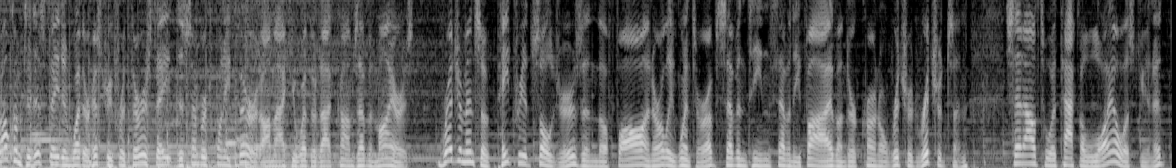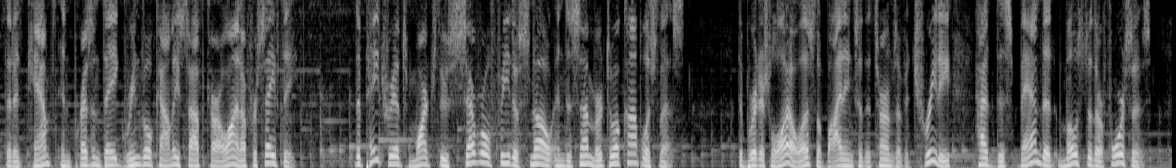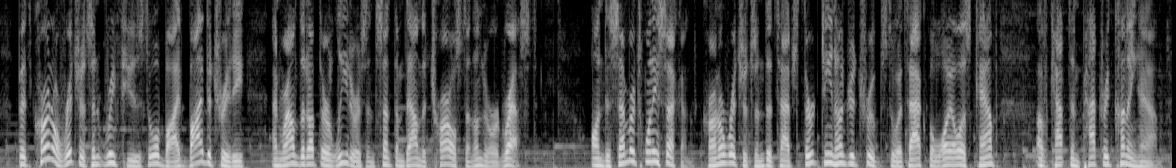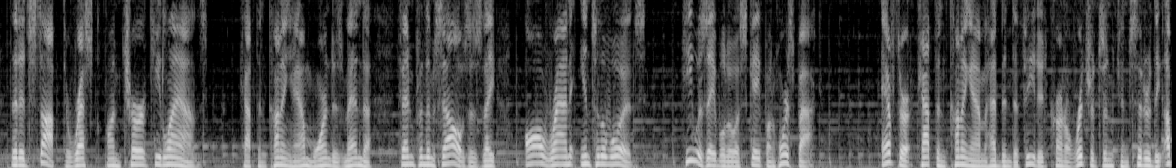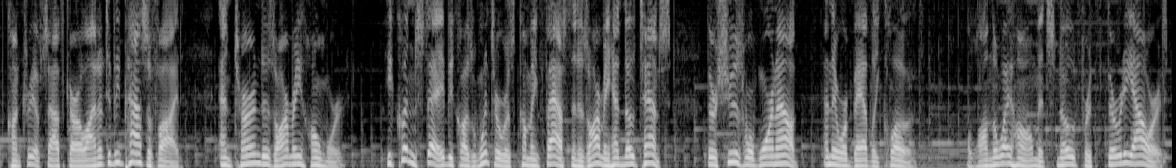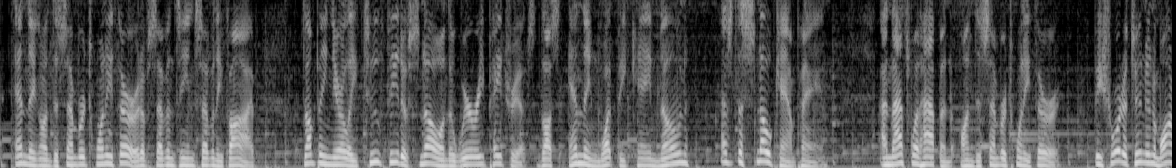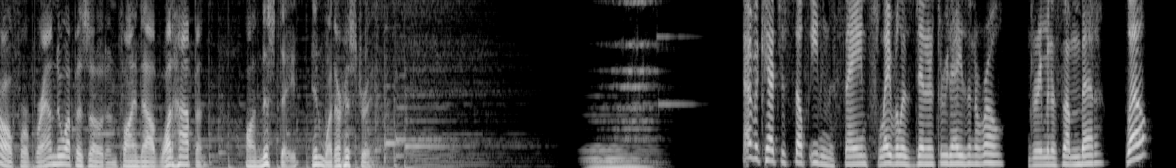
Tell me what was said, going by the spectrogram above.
Welcome to this date in weather history for Thursday, December 23rd. I'm AccuWeather.com's Evan Myers. Regiments of Patriot soldiers in the fall and early winter of 1775 under Colonel Richard Richardson set out to attack a Loyalist unit that had camped in present day Greenville County, South Carolina for safety. The Patriots marched through several feet of snow in December to accomplish this. The British Loyalists, abiding to the terms of a treaty, had disbanded most of their forces. But Colonel Richardson refused to abide by the treaty and rounded up their leaders and sent them down to Charleston under arrest. On December 22nd, Colonel Richardson detached 1,300 troops to attack the Loyalist camp of Captain Patrick Cunningham that had stopped to rest on Cherokee lands. Captain Cunningham warned his men to fend for themselves as they all ran into the woods. He was able to escape on horseback. After Captain Cunningham had been defeated, Colonel Richardson considered the upcountry of South Carolina to be pacified and turned his army homeward. He couldn't stay because winter was coming fast and his army had no tents. Their shoes were worn out and they were badly clothed. Along the way home, it snowed for 30 hours, ending on December 23rd of 1775 dumping nearly two feet of snow on the weary Patriots, thus ending what became known as the Snow Campaign. And that's what happened on December 23rd. Be sure to tune in tomorrow for a brand new episode and find out what happened on this date in weather history. Ever catch yourself eating the same flavorless dinner three days in a row? Dreaming of something better? Well,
